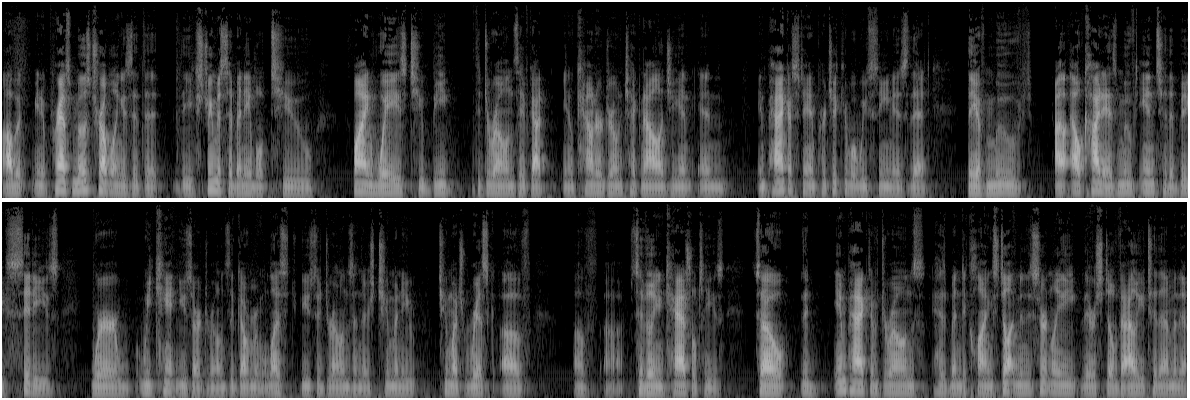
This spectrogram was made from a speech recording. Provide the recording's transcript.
Uh, but you know, perhaps most troubling is that the, the extremists have been able to find ways to beat the drones. They've got you know counter drone technology, and, and in Pakistan, particularly, what we've seen is that they have moved Al Qaeda has moved into the big cities where we can't use our drones. The government will let us use the drones, and there's too many, too much risk of, of uh, civilian casualties. So the impact of drones has been declining. Still, I mean, certainly there's still value to them, and the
